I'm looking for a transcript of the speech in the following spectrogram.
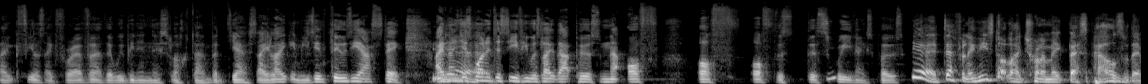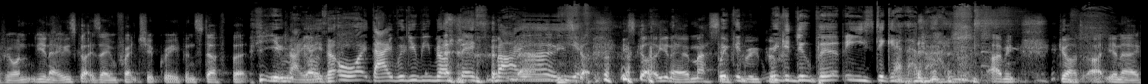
like feels like forever that we've been in this lockdown. But yes, I like him. He's enthusiastic. Yeah. And I just wanted to see if he was like that person that off off off the, the screen, I suppose. Yeah, definitely. He's not like trying to make best pals with everyone. You know, he's got his own friendship group and stuff. But you know, he's like, oh, Dad, will you be my best mate? no, he's got, he's got you know a massive we can, group. We of, can do burpees together, mate. I mean, God, I, you know,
